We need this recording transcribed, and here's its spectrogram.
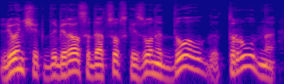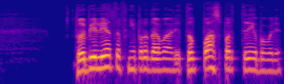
Ленчик добирался до отцовской зоны долго, трудно. То билетов не продавали, то паспорт требовали,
